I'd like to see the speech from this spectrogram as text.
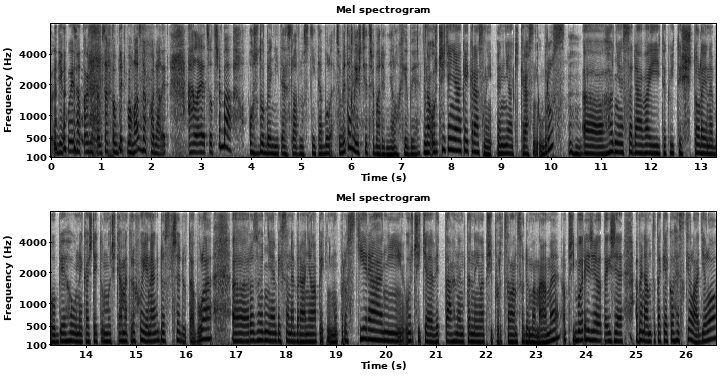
děkuji za to, že jsem se v tom teď mohla zdokonalit. Ale co třeba ozdobení té slavnostní tabule? Co by tam ještě třeba nemělo chybět? No určitě nějaký krásný, nějaký krásný ubrus. Uh-huh. Uh, hodně se dávají takový ty štoly nebo běhouny, každý tomu říkáme trochu jinak, do středu tabule. Uh, rozhodně bych se nebránila pěknému prostírání, určitě vytáhneme ten nejlepší porcelán, co doma máme a příbory, že jo, takže aby nám to tak jako hezky ladilo.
